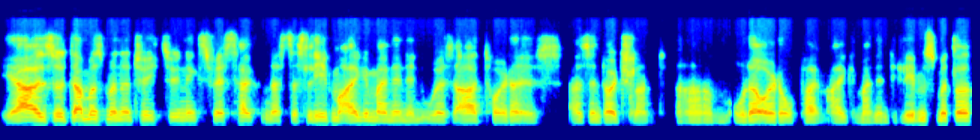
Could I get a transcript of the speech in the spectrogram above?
Ja, also da muss man natürlich zunächst festhalten, dass das Leben allgemein in den USA teurer ist als in Deutschland ähm, oder Europa im Allgemeinen. Die Lebensmittel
